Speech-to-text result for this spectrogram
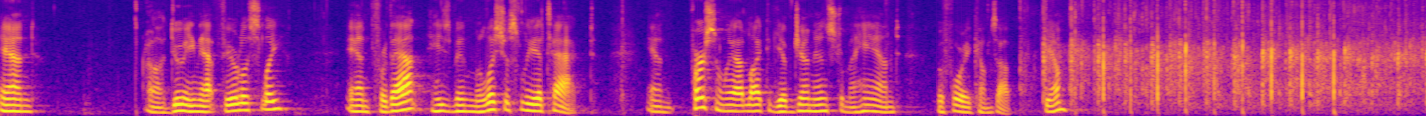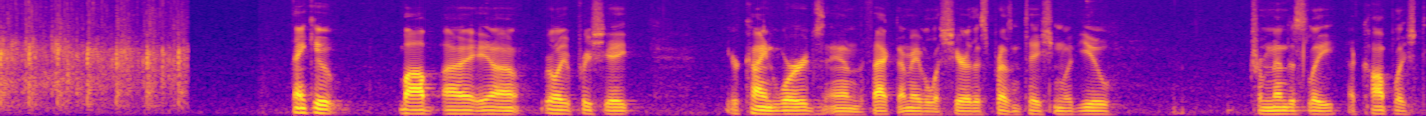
and uh, doing that fearlessly. And for that, he's been maliciously attacked. And personally, I'd like to give Jim Enstrom a hand before he comes up. Jim? Thank you, Bob. I uh, really appreciate your kind words and the fact I'm able to share this presentation with you. Tremendously accomplished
